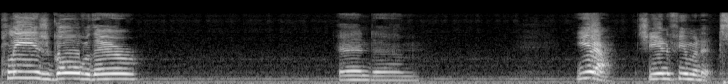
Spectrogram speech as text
please go over there. And um, yeah, see you in a few minutes.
